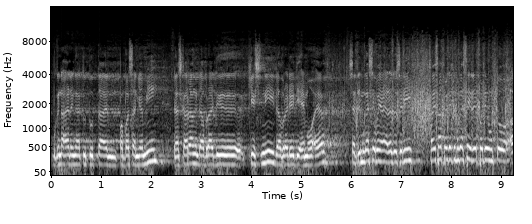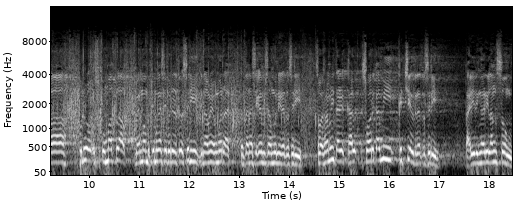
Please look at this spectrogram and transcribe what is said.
berkenaan dengan tuntutan pampasan kami dan sekarang dah berada kes ni dah berada di MOF saya terima kasih banyak Datuk Seri. Saya sampaikan terima kasih daripada untuk uh, penduduk Umar Club. Memang berterima kasih kepada Datuk Seri kerana memang berat tentang nasib kami sama ni Datuk Seri. Sebab selama ni suara kami kecil Datuk Seri. Tak didengari langsung.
